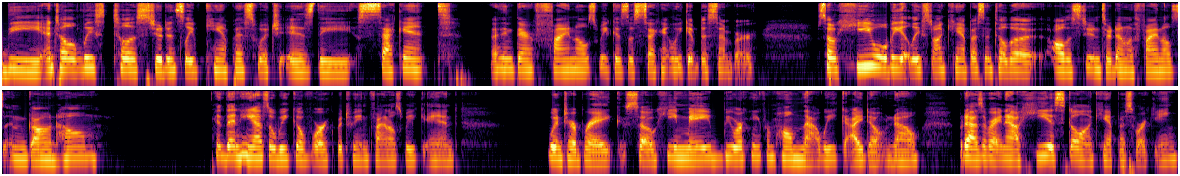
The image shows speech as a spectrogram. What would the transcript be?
the until at least till his students leave campus, which is the second. I think their finals week is the second week of December. So he will be at least on campus until the all the students are done with finals and gone home. And then he has a week of work between finals week and winter break. So he may be working from home that week. I don't know. But as of right now, he is still on campus working.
